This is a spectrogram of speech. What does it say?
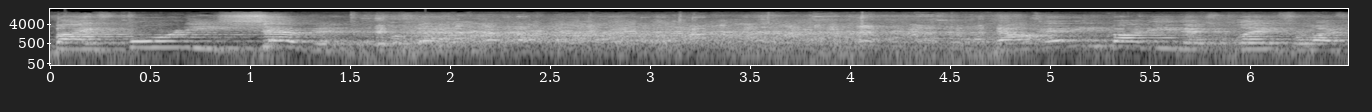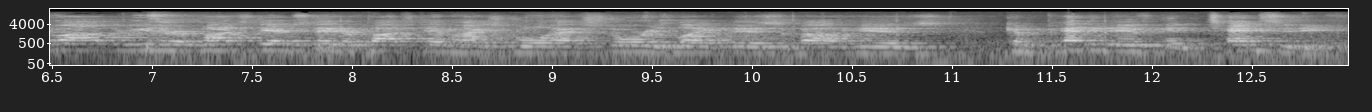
by 47. Now, anybody that's played for my father, either at Potsdam State or Potsdam High School, has stories like this about his competitive intensity.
